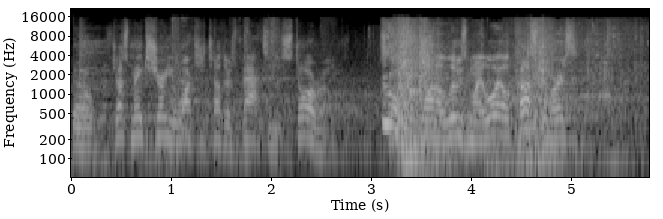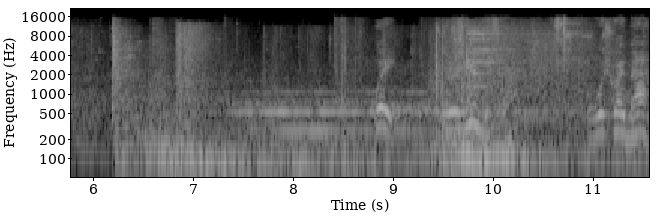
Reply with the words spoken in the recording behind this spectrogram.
No. Just make sure you watch each other's backs in the storeroom. I don't want to lose my loyal customers. Wait, we were here before. But which way back?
